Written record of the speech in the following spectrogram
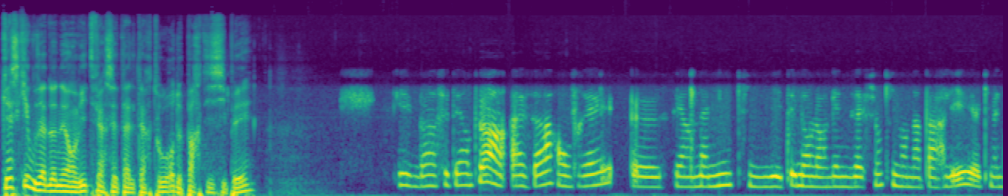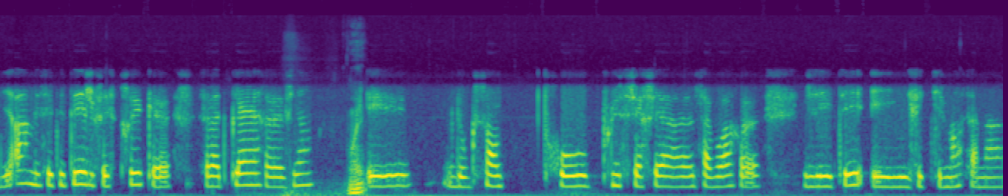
Qu'est-ce qui vous a donné envie de faire cet Alter Tour, de participer? Et ben, c'était un peu un hasard en vrai. Euh, c'est un ami qui était dans l'organisation qui m'en a parlé, euh, qui m'a dit ah mais cet été je fais ce truc, euh, ça va te plaire, viens. Oui. Et donc sans trop plus chercher à savoir, j'ai été et effectivement ça m'a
